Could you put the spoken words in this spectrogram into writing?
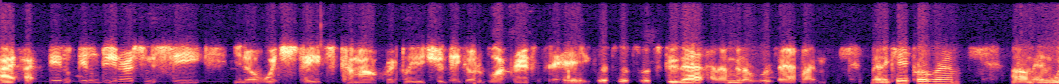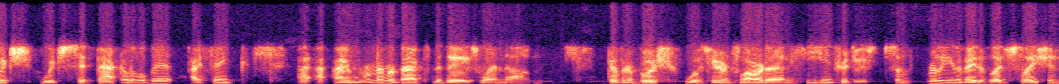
I, I, it'll it'll be interesting to see, you know, which states come out quickly. Should they go to block grants and say, hey, let's let's let's do that, and I'm going to revamp my Medicaid program, um, and which which sit back a little bit. I think I, I remember back to the days when um, Governor Bush was here in Florida, and he introduced some really innovative legislation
